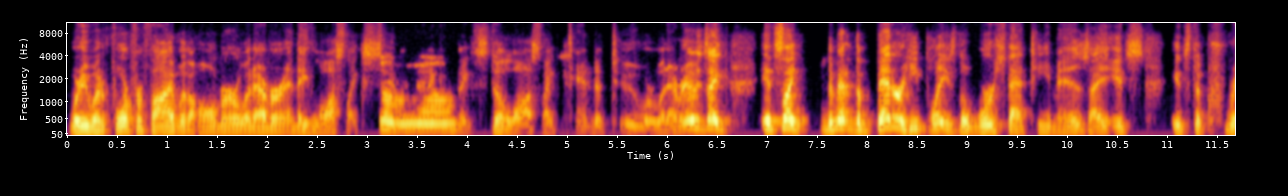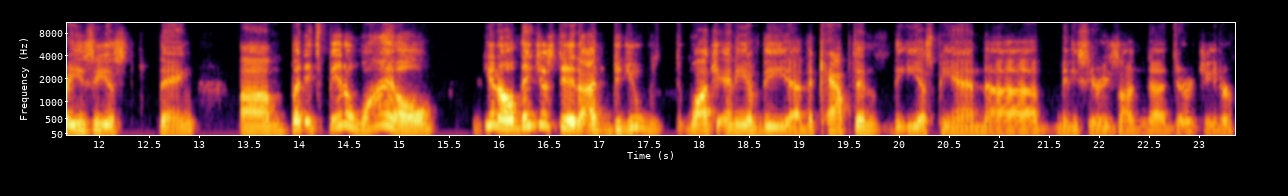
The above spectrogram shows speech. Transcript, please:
where he went four for five with a homer or whatever, and they lost like seven. Oh, no. like, still lost like 10 to 2 or whatever. It was like it's like the better the better he plays, the worse that team is. I it's it's the craziest thing. Um, but it's been a while. You know, they just did. Uh, did you watch any of the uh, the captain, the ESPN uh, miniseries on uh, Derek Jeter?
